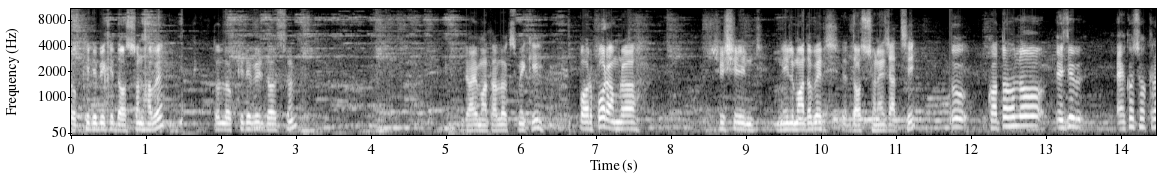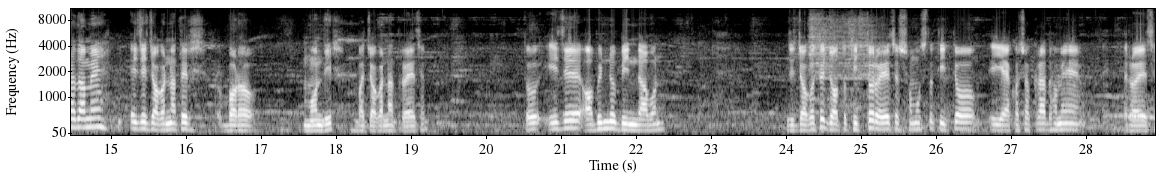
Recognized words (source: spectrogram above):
লক্ষ্মী দেবীকে দর্শন হবে। তো লক্ষ্মী দেবীর দর্শন। জয় মাতা লক্ষ্মী কি? পরপর আমরা শ্রী শ্রী নীলমাধবের দর্শনে যাচ্ছি। তো কত হলো, এই যে একচক্রা দামে এই যে জগন্নাথের বড় মন্দির বা জগন্নাথ রয়েছেন। তো এই যে অভিন্ন বৃন্দাবন যে জগতে যত তীর্থ রয়েছে সমস্ত তীর্থ এই একচক্রা ধামে রয়েছে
